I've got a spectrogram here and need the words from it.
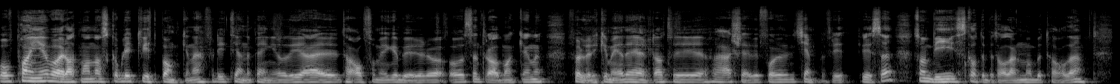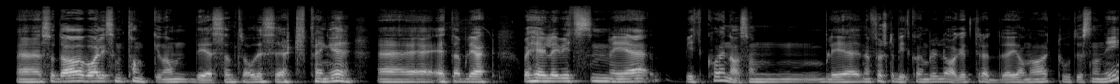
Og Poenget var at man skal bli kvitt bankene, for de tjener penger og de er, tar altfor mye gebyrer. Og, og sentralbanken følger ikke med i det hele tatt. for Her ser vi for en kjempekrise som vi skattebetalerne må betale. Eh, så da var liksom tanken om desentralisert penger etablert. Og hele vitsen med bitcoin, da, som ble, den første bitcoin ble laget 3.1.2009.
